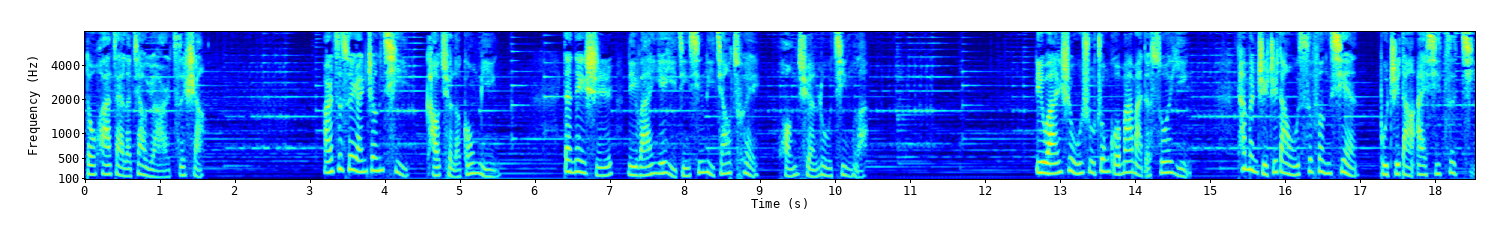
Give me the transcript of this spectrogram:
都花在了教育儿子上。儿子虽然争气，考取了功名，但那时李纨也已经心力交瘁，黄泉路尽了。李纨是无数中国妈妈的缩影，她们只知道无私奉献，不知道爱惜自己。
